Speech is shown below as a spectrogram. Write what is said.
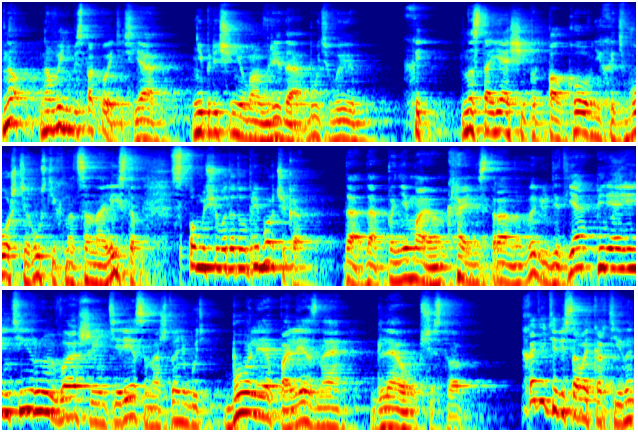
Но, но вы не беспокойтесь, я не причиню вам вреда, будь вы хоть настоящий подполковник, хоть вождь русских националистов. С помощью вот этого приборчика, да, да, понимаю, он крайне странно выглядит, я переориентирую ваши интересы на что-нибудь более полезное для общества. Хотите рисовать картины?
